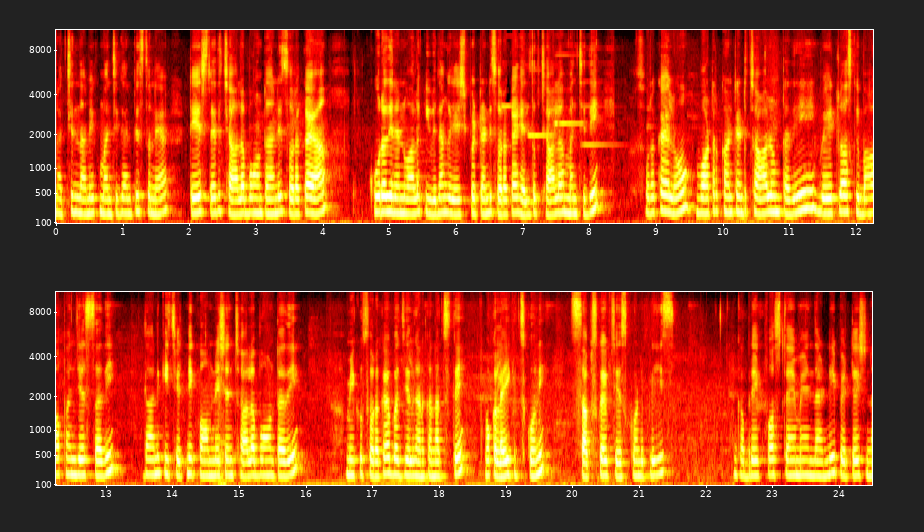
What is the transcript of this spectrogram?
నచ్చిందా? మీకు మంచిగా అనిపిస్తున్నాయా? టేస్ట్ అయితే చాలా బాగుంటుందండి. సొరకాయ కూర తినని వాళ్ళకి ఈ విధంగా చేసి పెట్టండి. సొరకాయ హెల్త్కి చాలా మంచిది. సొరకాయలో వాటర్ కంటెంట్ చాలా ఉంటుంది. వెయిట్ లాస్కి బాగా పనిచేస్తుంది. దానికి ఈ చట్నీ కాంబినేషన్ చాలా బాగుంటుంది. మీకు సొరకాయ బజ్జీలు కనుక నచ్చితే ఒక లైక్ ఇచ్చుకొని సబ్స్క్రైబ్ చేసుకోండి ప్లీజ్. ఇంకా బ్రేక్ఫాస్ట్ టైం అయిందండి పెట్టేసిన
